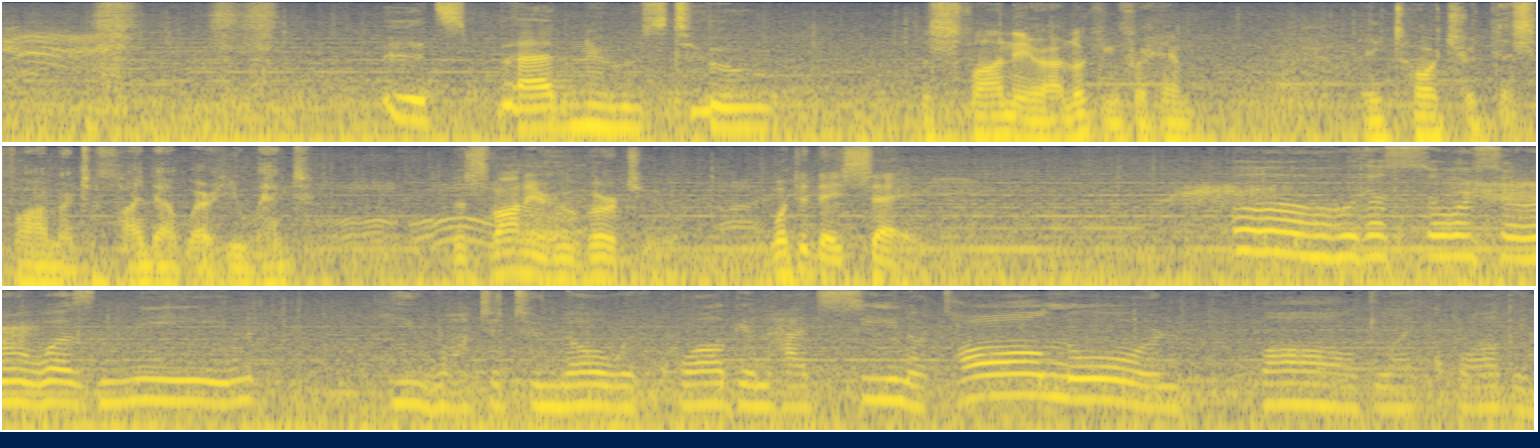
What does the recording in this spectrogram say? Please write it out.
It's bad news, too. The Svanir are looking for him. They tortured this farmer to find out where he went. The Svanir who hurt you, what did they say? Oh, the sorcerer was mean. He wanted to know if Quaggan had seen a tall Norn, bald like Quaggan.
